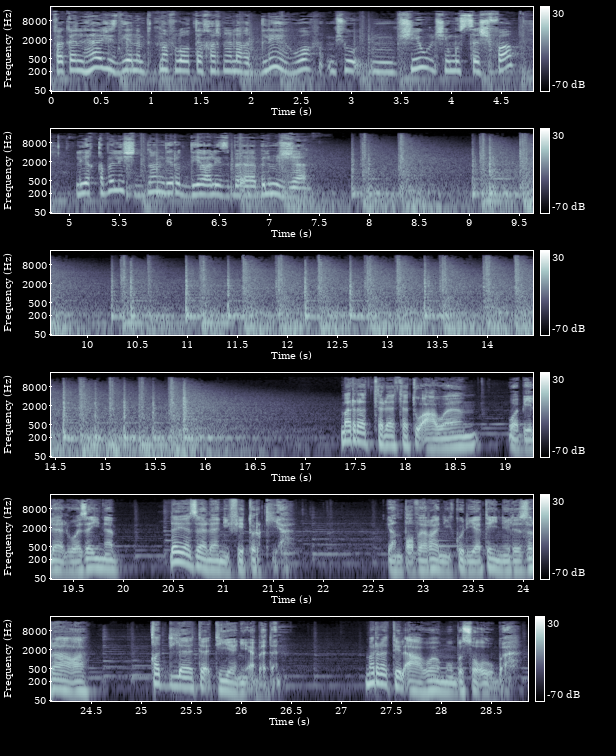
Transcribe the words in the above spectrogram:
فكان الهاجس ديالنا بتنا في لوطي خرجنا لغد ليه؟ هو مشو نمشيو لشي مستشفى اللي قبل يشدنا نديرو ال dialyse بالمجان. مرت ثلاثة أعوام وبلال وزينب لا يزالان في تركيا. ينتظران كليتين لزراعة قد لا تأتيان أبدا. مرت الأعوام بصعوبة.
